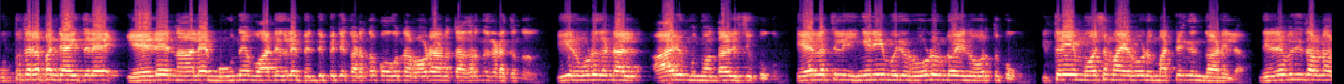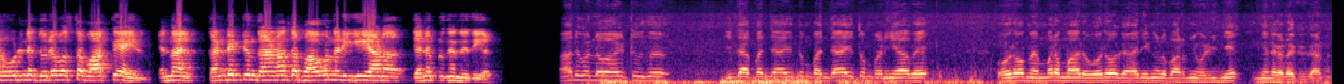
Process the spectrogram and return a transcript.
ഉപ്പുതര പഞ്ചായത്തിലെ ഏഴ് നാല് മൂന്ന് വാർഡുകളെ ബന്ധിപ്പിച്ച് കടന്നു പോകുന്ന റോഡാണ് തകർന്നു കിടക്കുന്നത്. ഈ റോഡ് കണ്ടാൽ ആരും ഒന്ന് അന്താളിച്ചു പോകും. കേരളത്തിൽ ഇങ്ങനെയും ഒരു റോഡ് ഉണ്ടോ എന്ന് ഓർത്തു പോകും. ഇത്രയും മോശമായ റോഡ് മറ്റെങ്ങും കാണില്ല. നിരവധി തവണ റോഡിന്റെ ദുരവസ്ഥ വാർത്തയായിരുന്നു. എന്നാൽ കണ്ടിട്ടും കാണാത്ത ഭാവം നടിക്കുകയാണ് ജനപ്രതിനിധികൾ. നാല് കൊല്ലമായിട്ട് ഇത് ജില്ലാ പഞ്ചായത്തും പഞ്ചായത്തും പണിയാതെ ഓരോ മെമ്പർമാർ ഓരോ കാര്യങ്ങൾ പറഞ്ഞൊഴിഞ്ഞ് ഇങ്ങനെ കിടക്കുകയാണ്.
